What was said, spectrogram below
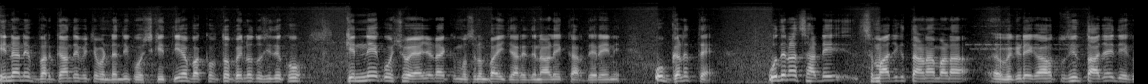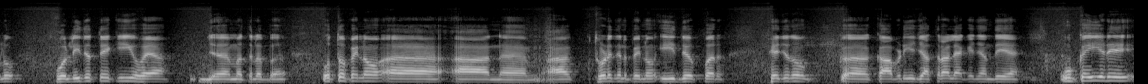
ਇਹਨਾਂ ਨੇ ਵਰਗਾਂ ਦੇ ਵਿੱਚ ਵੰਡਣ ਦੀ ਕੋਸ਼ਿਸ਼ ਕੀਤੀ ਹੈ। ਵਕਫ ਤੋਂ ਪਹਿਲਾਂ ਤੁਸੀਂ ਦੇਖੋ ਕਿੰਨੇ ਕੁਝ ਹੋਇਆ ਜਿਹੜਾ ਕਿ ਮੁਸਲਮ ਭਾਈਚਾਰੇ ਦੇ ਨਾਲ ਇਹ ਕਰਦੇ ਰਹੇ ਨੇ। ਉਹ ਗਲਤ ਹੈ। ਉਹਦੇ ਨਾਲ ਸਾਡੇ ਸਮਾਜਿਕ ਤਾਣਾ ਬਾਣਾ ਅ, ਵਿਗੜੇਗਾ। ਤੁਸੀਂ ਤਾਜ਼ਾ ਹੀ ਦੇਖ ਲਓ ਹੋਲੀ ਦੇ ਉੱਤੇ ਕੀ ਹੋਇਆ ਜ- ਮਤਲਬ ਉਸ ਤੋਂ ਪਹਿਲਾਂ ਆ ਥੋੜੇ ਦਿਨ ਪਹਿਲਾਂ ਈਦ ਦੇ ਉੱਪਰ ਫਿਰ ਜਦੋਂ ਕ- ਕਾਵੜੀ ਯਾਤਰਾ ਲੈ ਕੇ ਜਾਂਦੇ ਆ ਉਹ ਕਈ ਜਿਹੜੇ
